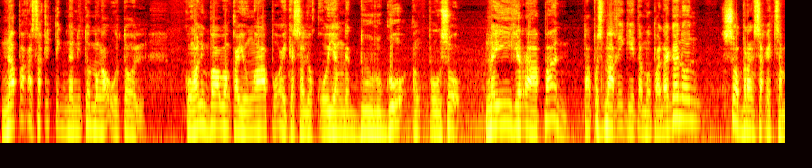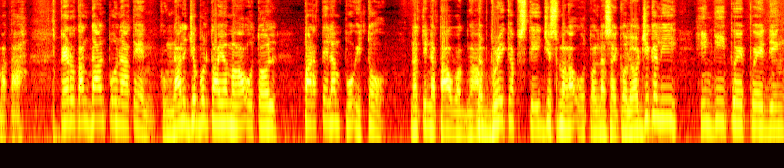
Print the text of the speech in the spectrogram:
Napakasakit tignan nito mga utol. Kung halimbawa kayo nga po ay kasalukuyang nagdurugo ang puso, nahihirapan, tapos makikita mo pa na ganun, sobrang sakit sa mata. Pero tandaan po natin, kung knowledgeable tayo mga utol, parte lang po ito ng tinatawag nga na breakup stages mga utol na psychologically hindi po pwedeng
